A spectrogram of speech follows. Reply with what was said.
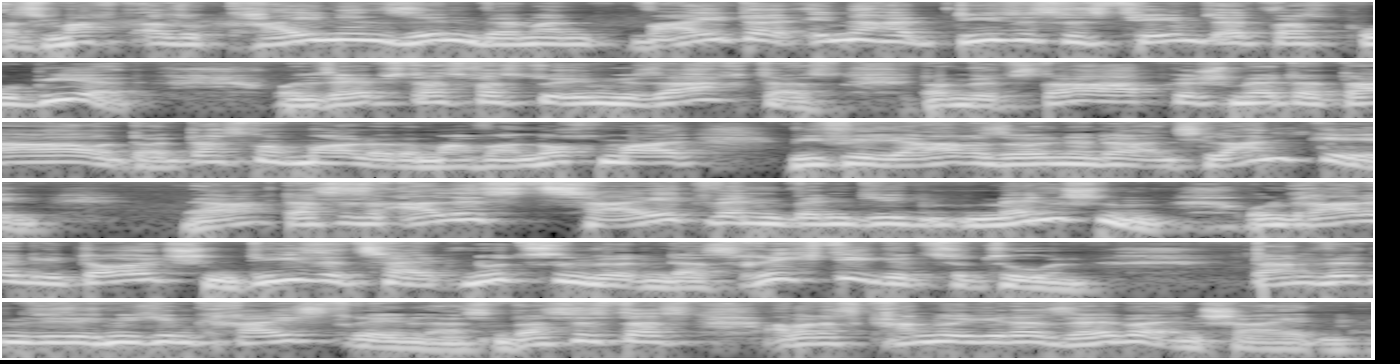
Es macht also keinen Sinn, wenn man weiter innerhalb dieses Systems etwas probiert. Und selbst das, was du eben gesagt hast, dann wird's da abgeschmettert, da und dann das nochmal oder machen wir nochmal. Wie viele Jahre sollen denn da ins Land gehen? Ja, das ist alles Zeit, wenn, wenn die Menschen und gerade die Deutschen diese Zeit nutzen würden, das Richtige zu tun, dann würden sie sich nicht im Kreis drehen lassen. Das ist das, aber das kann nur jeder selber entscheiden.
